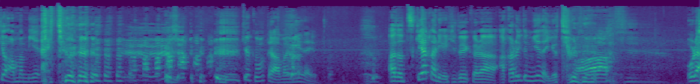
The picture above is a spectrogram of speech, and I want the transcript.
今日あんま見えないって言われる今日曇ったらあんま見えないよって。あと月明かりがひどいから明るいと見えないよって言われるあ俺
